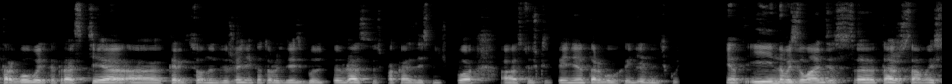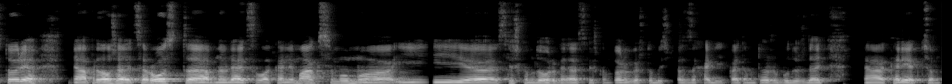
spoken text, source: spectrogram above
торговать как раз те а, коррекционные движения, которые здесь будут появляться. То есть пока здесь ничего с точки зрения торговых идей на текущий нет. И Новой Зеландии э, та же самая история. А, продолжается рост, э, обновляется локальный максимум э, и, и слишком дорого, да, слишком дорого, чтобы сейчас заходить. Поэтому тоже буду ждать а, коррекцию.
